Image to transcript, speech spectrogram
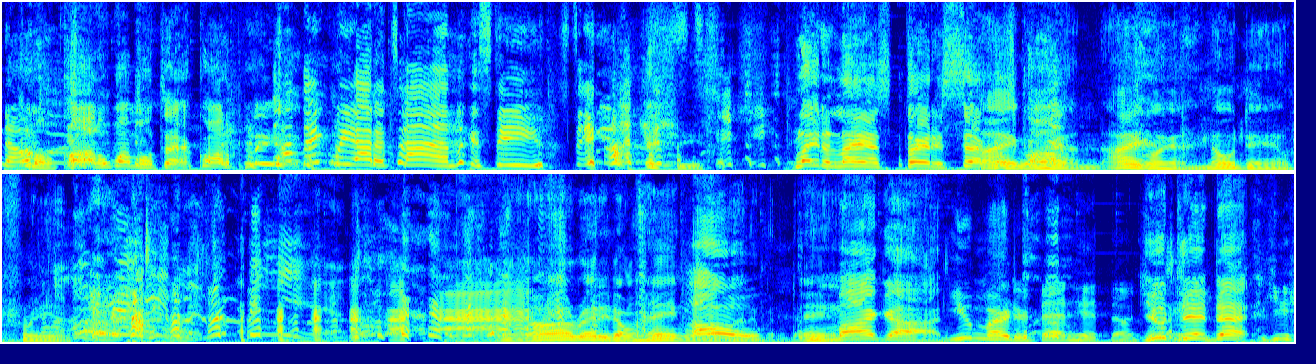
No. Come on, Carla, one more time. Call Carla, please. I think we out of time. Look at Steve. Steve. Oh, Jesus. Play the last 30 seconds, I ain't gonna Carla. have. I ain't gonna have no damn friends. and already don't hang with Oh nobody, but damn. my God! You murdered that hit though. You did that. You-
